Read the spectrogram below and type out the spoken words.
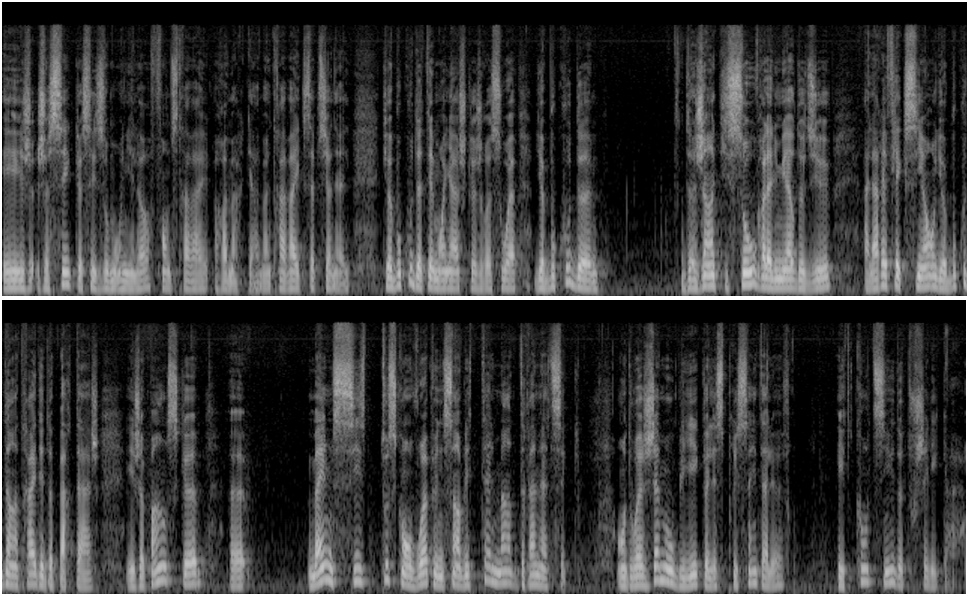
Et je, sais que ces aumôniers-là font du travail remarquable, un travail exceptionnel, qu'il y a beaucoup de témoignages que je reçois, il y a beaucoup de, de gens qui s'ouvrent à la lumière de Dieu, à la réflexion, il y a beaucoup d'entraide et de partage. Et je pense que euh, même si tout ce qu'on voit peut nous sembler tellement dramatique, on ne doit jamais oublier que l'Esprit Saint est à l'œuvre et continue de toucher les cœurs,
